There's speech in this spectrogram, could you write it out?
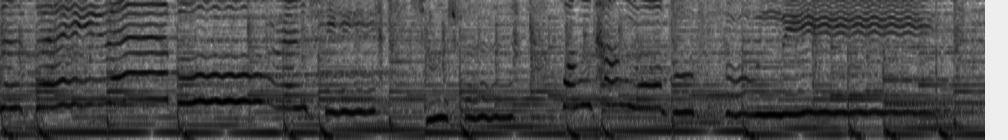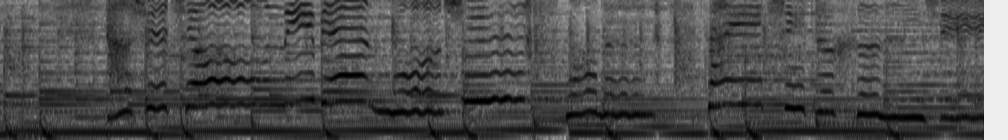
任岁月不忍欺，青春荒唐我不负你。大雪求你别抹去我们在一起的痕迹。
